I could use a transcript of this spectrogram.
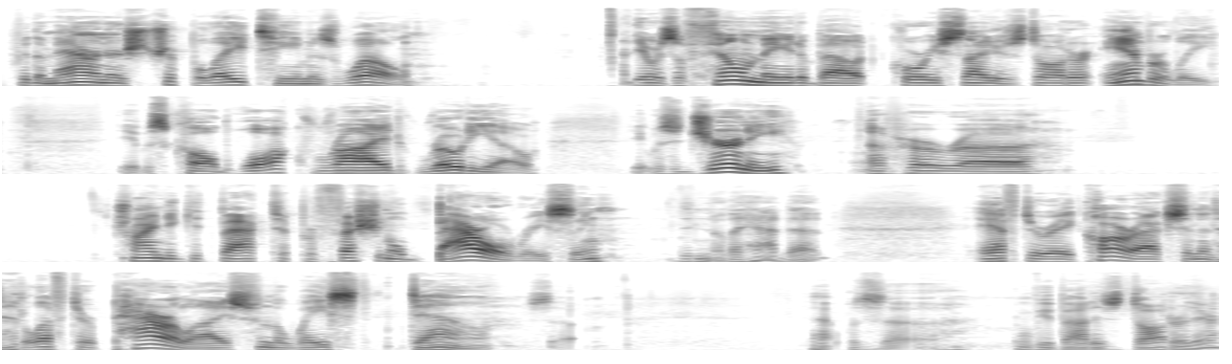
for the Mariners AAA team as well. There was a film made about Cory Snyder's daughter, Amberley. It was called Walk, Ride, Rodeo. It was a journey of her uh, trying to get back to professional barrel racing. Didn't know they had that. After a car accident had left her paralyzed from the waist down. So that was a movie about his daughter there.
